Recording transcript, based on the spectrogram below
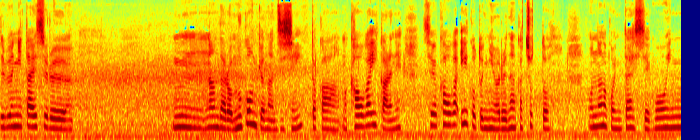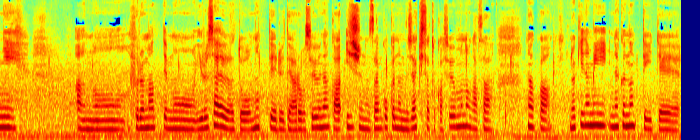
自分に対するうんなんだろう無根拠な自信とか、まあ、顔がいいからね。そういう顔がいいことによるなんかちょっと女の子に対して強引にあの振る舞っても許されると思っているであろう。そういうなんか一種の残酷な無邪気さとかそういうものがさなんか軒並みなくなっていて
